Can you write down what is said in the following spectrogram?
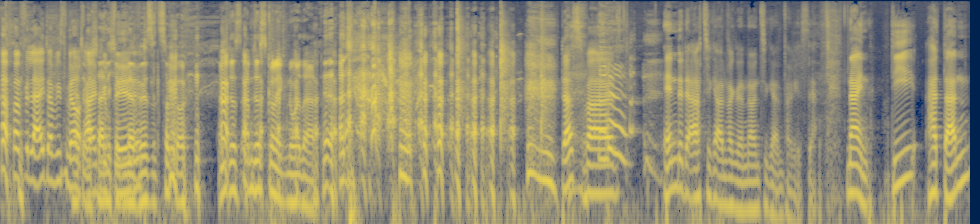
Aber vielleicht habe ich es mir auch Hatte wahrscheinlich eine eingebildet. nervöse Zuckung. I'm just, I'm just gonna ignore that. Das war Ende der 80er, Anfang der 90er in Paris, ja. Nein, die hat dann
